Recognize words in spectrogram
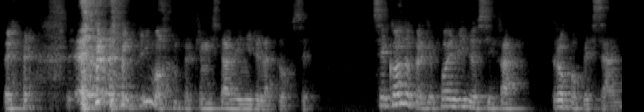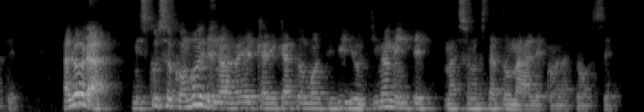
Primo perché mi sta a venire la tosse. Secondo perché poi il video si fa troppo pesante. Allora mi scuso con voi di non aver caricato molti video ultimamente ma sono stato male con la tosse.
